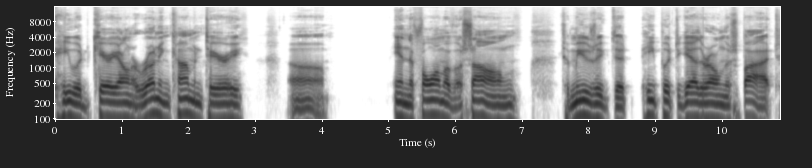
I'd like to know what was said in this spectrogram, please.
he would carry on a running commentary uh, in the form of a song to music that he put together on the spot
